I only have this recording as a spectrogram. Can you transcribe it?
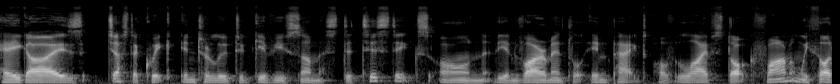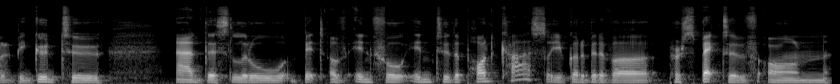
Hey guys, just a quick interlude to give you some statistics on the environmental impact of livestock farming. We thought it'd be good to add this little bit of info into the podcast so you've got a bit of a perspective on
